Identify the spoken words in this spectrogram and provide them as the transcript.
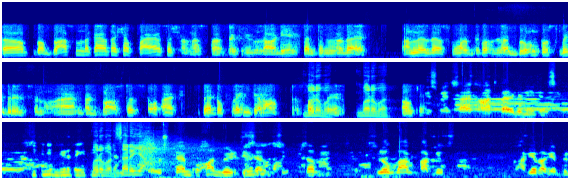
तर ब्लास्ट मध्ये काय होतं अशा फायर्स अशा नसतात if you audience something that Unless they're small because they're blown to smithereens, you know, and that blast is so high that the flame cannot बरोबर sustain. बरोबर. Okay. इसमें शायद हाथ पैर भी नहीं थे कितनी भीड़ रही थी बरोबर सर या उस टाइम बहुत भीड़ थी सर। सब लोग बाग भागे भागे भागे फिर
